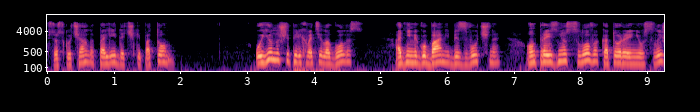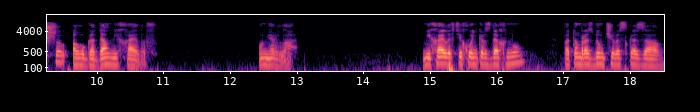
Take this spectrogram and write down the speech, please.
Все скучала по Лидочке, потом... У юноши перехватило голос. Одними губами, беззвучно, он произнес слово, которое не услышал, а угадал Михайлов. Умерла. Михайлов тихонько вздохнул, потом раздумчиво сказал.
